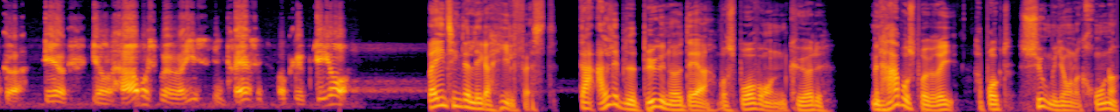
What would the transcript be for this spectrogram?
at gøre. Det er jo, det er jo Harbos Bryggeri's interesse at købe det jord. Der er en ting, der ligger helt fast. Der er aldrig blevet bygget noget der, hvor sporvognen kørte. Men Harbos Bryggeri har brugt 7 millioner kroner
